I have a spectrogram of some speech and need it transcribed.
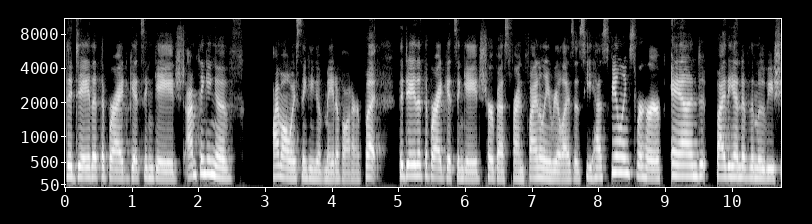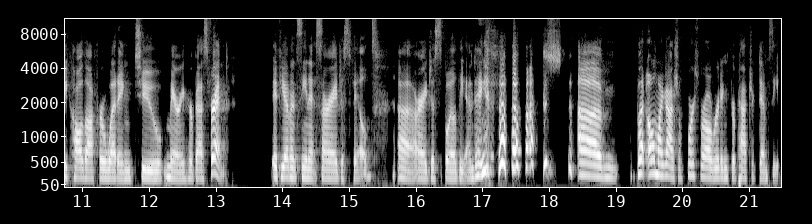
the day that the bride gets engaged, I'm thinking of, I'm always thinking of Made of Honor, but the day that the bride gets engaged, her best friend finally realizes he has feelings for her. And by the end of the movie, she called off her wedding to marry her best friend. If you haven't seen it, sorry, I just failed uh, or I just spoiled the ending. um, but oh my gosh, of course, we're all rooting for Patrick Dempsey.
